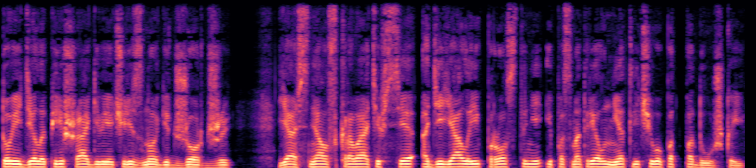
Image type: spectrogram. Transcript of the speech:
то и дело перешагивая через ноги Джорджи. Я снял с кровати все одеяла и простыни и посмотрел, нет ли чего под подушкой.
